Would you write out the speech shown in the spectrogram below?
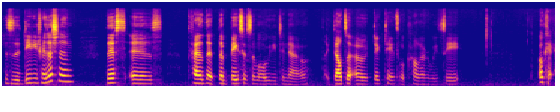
This is a d-d transition. This is kind of the, the basics of what we need to know. Like delta O dictates what color we see. Okay.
